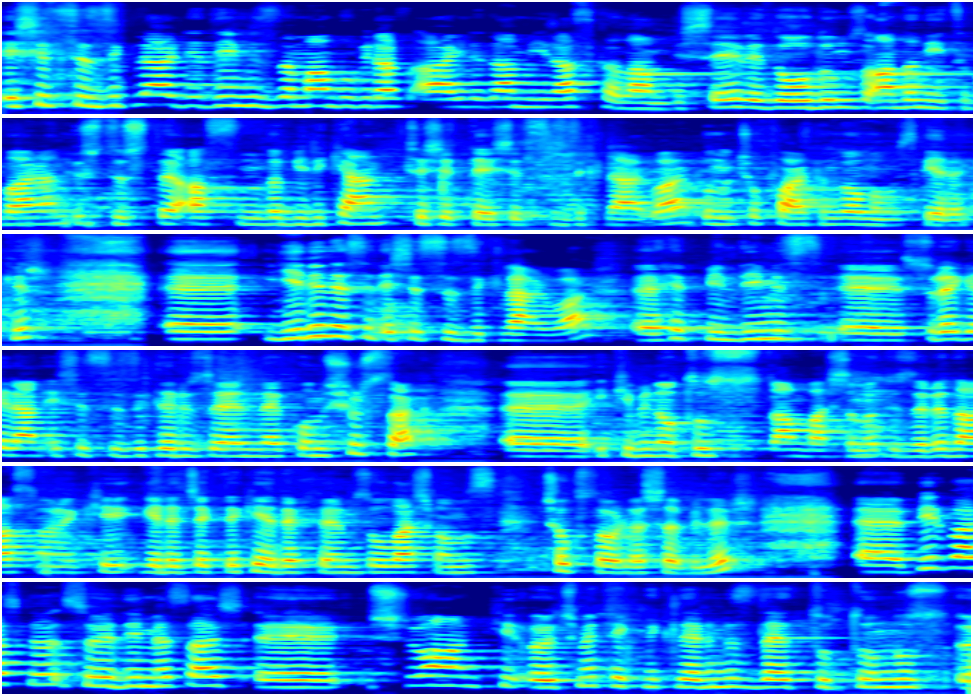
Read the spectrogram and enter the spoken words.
eşitsizlikler dediğimiz zaman bu biraz aileden miras kalan bir şey ve doğduğumuz andan itibaren üst üste aslında biriken çeşitli eşitsizlikler var. Bunun çok farkında olmamız gerekir. Ee, yeni nesil eşitsizlikler var. Ee, hep bildiğimiz e, süre gelen eşitsizlikler üzerine konuşursak e, 2030'dan başlamak üzere daha sonraki gelecekteki hedeflerimize ulaşmamız çok zorlaşabilir. Ee, bir başka söylediğim mesaj e, şu anki ölçme tekniklerimizle tuttuğumuz e,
